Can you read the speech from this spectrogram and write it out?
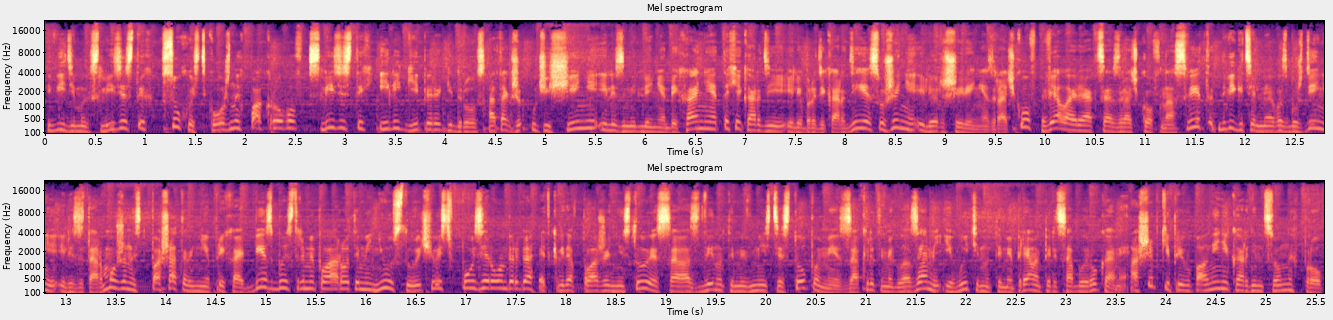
видимых слизистых, сухость кожных покровов, слизистых или гиперогидроз, а также учащение или замедление дыхания, тахикардия или брадикардия, сужение или расширение зрачков, вялая реакция зрачков на свет, двигательное возбуждение или заторможенность, пошатывание при ходьбе с быстрыми поворотами, неустойчивость в позе Ромберга, это когда в положении стоя со сдвинутыми вместе стопами, с закрытыми глазами и вытянутыми прямо перед собой руками, ошибки при выполнении координационных проб,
